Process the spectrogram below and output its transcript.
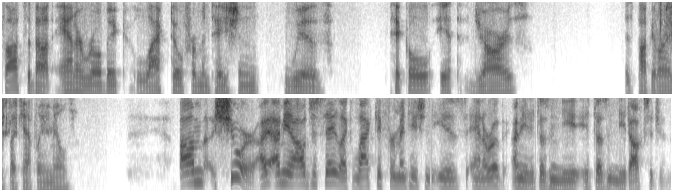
thoughts about anaerobic lacto fermentation with pickle it jars is popularized by Kathleen Mills? Um, sure. I, I, mean, I'll just say like lactic fermentation is anaerobic. I mean, it doesn't need it doesn't need oxygen.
